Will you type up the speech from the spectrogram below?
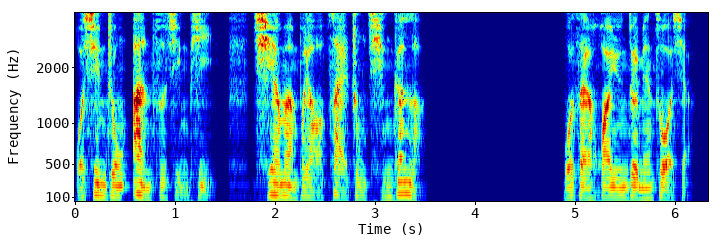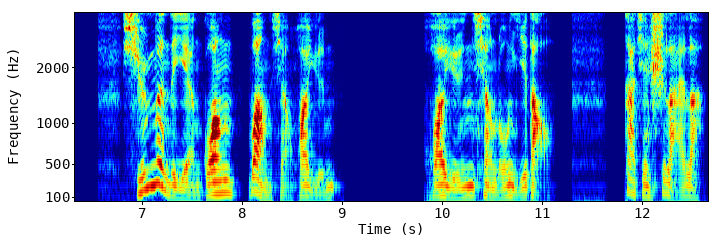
我心中暗自警惕，千万不要再种情根了。我在花云对面坐下，询问的眼光望向花云。花云向龙姨道：“大剑师来了，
